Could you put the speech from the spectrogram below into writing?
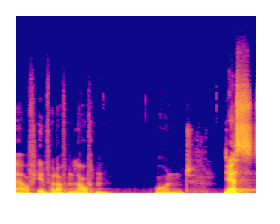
äh, auf jeden Fall auf dem Laufen. Und yes.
